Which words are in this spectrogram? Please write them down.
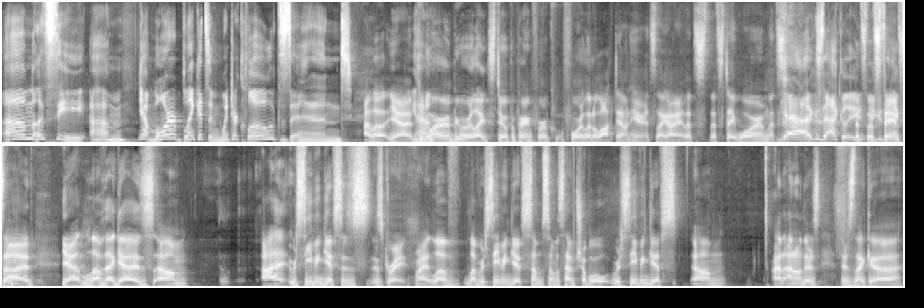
Um, let's see. Um, yeah, more blankets and winter clothes and I love. Yeah, Yeah. people are people are like still preparing for for a little lockdown here. It's like, all right, let's let's stay warm. Let's yeah, exactly. let's let's stay inside. Yeah, love that, guys. Um, I receiving gifts is is great, right? Love love receiving gifts. Some some of us have trouble receiving gifts. Um, I, I don't know. There's there's like a.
